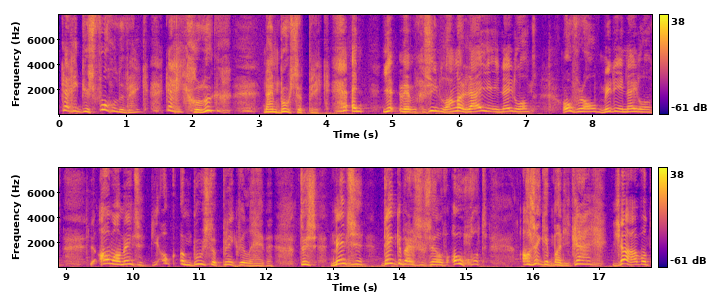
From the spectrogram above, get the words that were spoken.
krijg ik dus volgende week, krijg ik gelukkig mijn boosterprik. En je, we hebben gezien lange rijen in Nederland. Overal, midden in Nederland. Allemaal mensen die ook een boosterprik willen hebben. Dus mensen denken bij zichzelf, oh god, als ik het maar niet krijg. Ja, want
